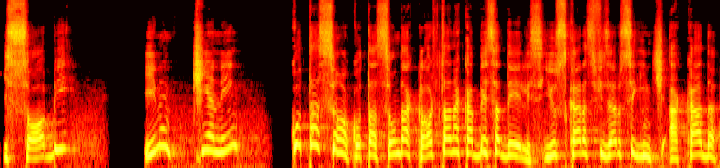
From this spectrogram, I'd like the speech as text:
que sobe e não tinha nem cotação. A cotação da cloud está na cabeça deles. E os caras fizeram o seguinte: a cada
